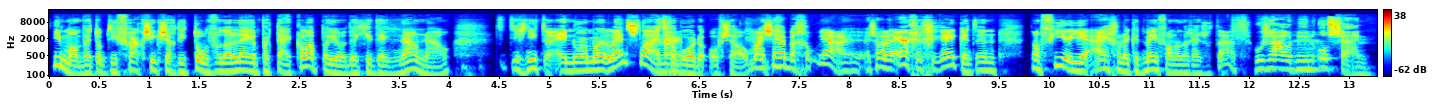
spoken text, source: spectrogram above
die man werd op die fractie, ik zag die Tom van der Lee een partij klappen, joh. Dat je denkt, nou nou, het is niet een enorme landslide Nee. geworden of zo. Maar ze, hebben, ja, ze hadden erger gerekend. En dan vier je eigenlijk het meevallende resultaat. Hoe zou het nu in Os zijn?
